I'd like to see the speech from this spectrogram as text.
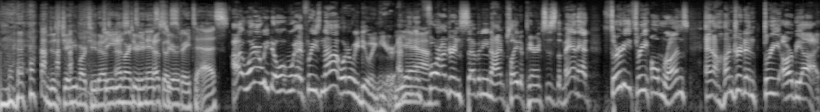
Just JD Martinez. JD S tier- Martinez S goes tier. straight to S. I, what are we doing? If he's not, what are we doing here? I mean, in 479 plate appearances, the man had 33 home runs and 103 RBI.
